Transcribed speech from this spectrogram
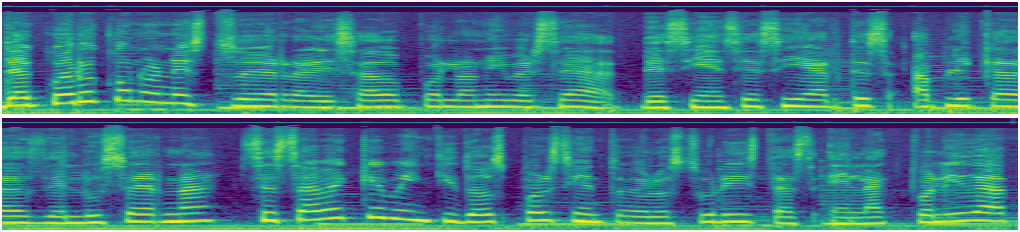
De acuerdo con un estudio realizado por la Universidad de Ciencias y Artes Aplicadas de Lucerna, se sabe que 22% de los turistas en la actualidad,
